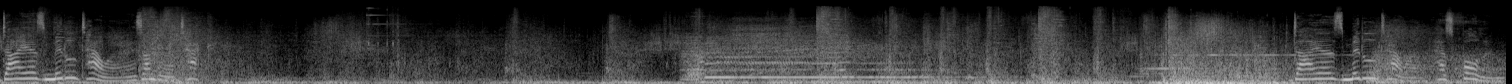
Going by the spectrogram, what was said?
Dire's middle tower is under attack. Dire's middle tower has fallen.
